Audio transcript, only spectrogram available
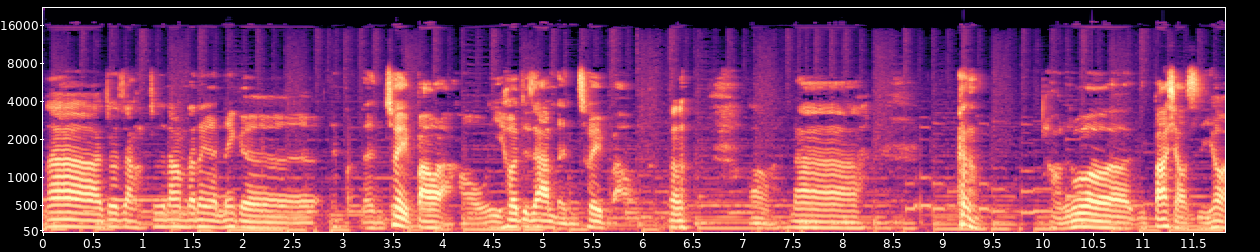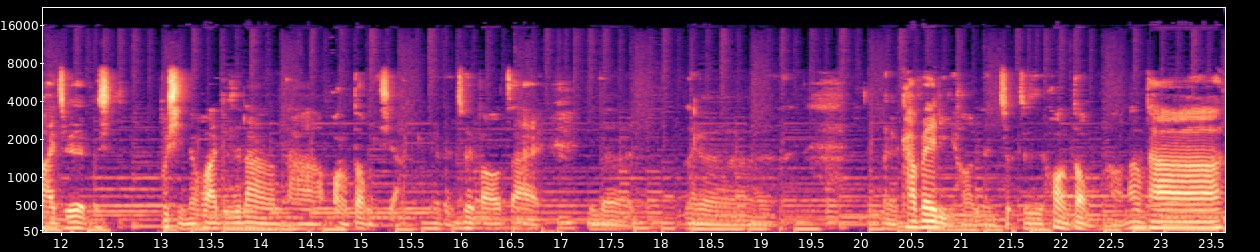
那就这样，就是让它那个那个冷萃包啦。好，我以后就叫它冷萃包。哦，那好，如果你八小时以后还觉得不行不行的话，就是让它晃动一下，那个冷萃包在你的那个。那个咖啡里哈，冷萃就是晃动啊，让它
